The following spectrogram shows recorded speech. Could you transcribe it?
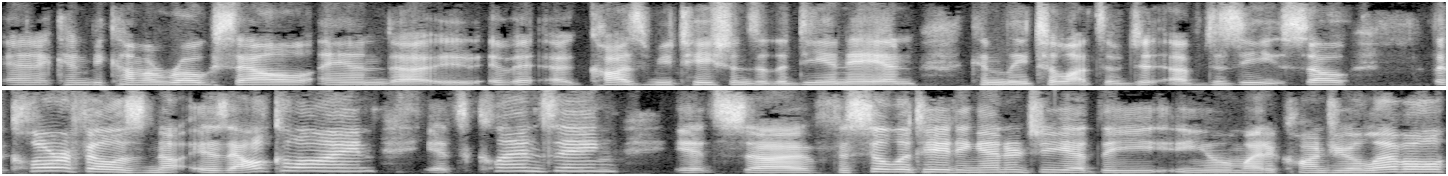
and it can become a rogue cell and uh, it, it, it cause mutations of the DNA and can lead to lots of, of disease. So the chlorophyll is is alkaline. It's cleansing. It's uh, facilitating energy at the you know mitochondrial level.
